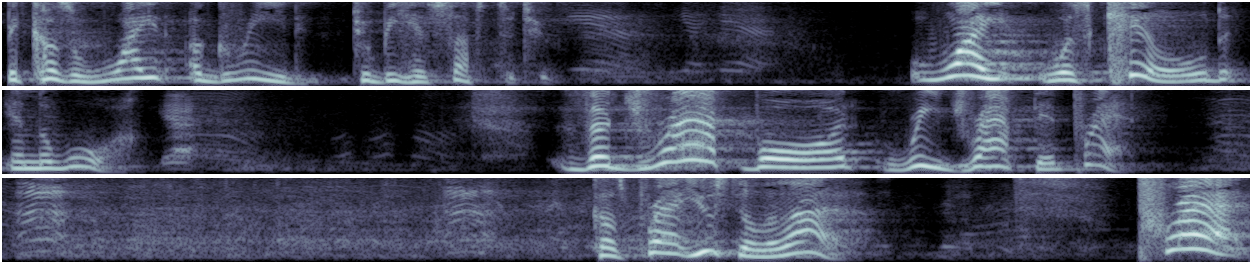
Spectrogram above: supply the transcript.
because White agreed to be his substitute. White was killed in the war. The draft board redrafted Pratt. Because Pratt, you still alive. Pratt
